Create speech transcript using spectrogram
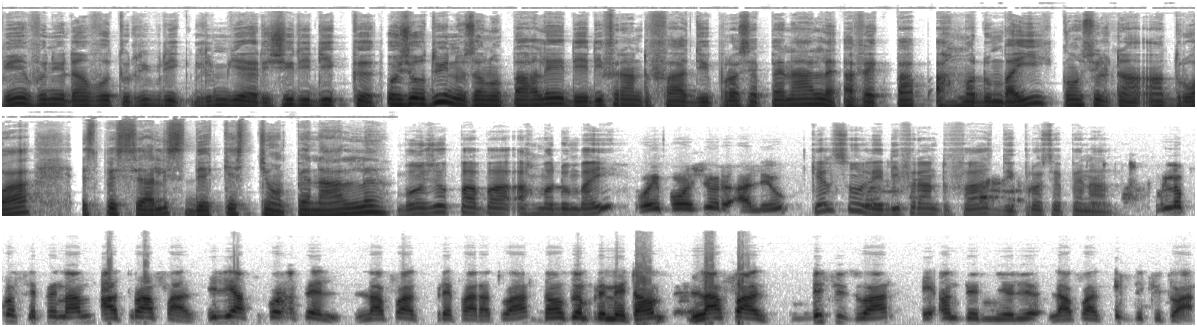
Bienvenue dans votre rubrique Lumière juridique. Aujourd'hui, nous allons parler des différentes phases du procès pénal avec Pape Ahmadoumbaï, consultant en droit et spécialiste des questions pénales. Bonjour Papa Ahmadoumbaï. Oui, bonjour Aliou. Quelles sont les différentes phases du procès pénal? Le procès pénal a trois phases. Il y a ce qu'on appelle la phase préparatoire dans un premier temps, la phase décisoire et en dernier lieu la phase exécutoire.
